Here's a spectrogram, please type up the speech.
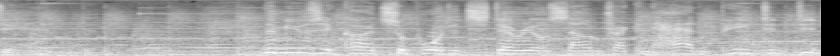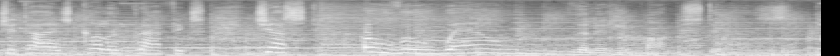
dead. The music card supported stereo soundtrack and hand painted digitized color graphics just overwhelm the little monsters.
